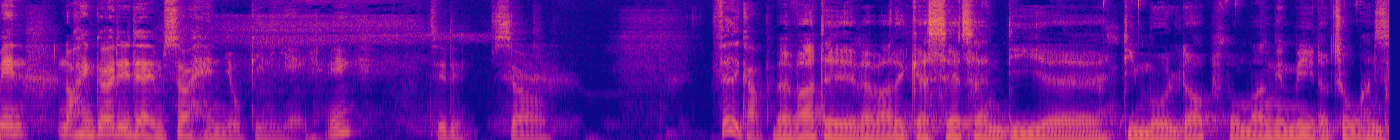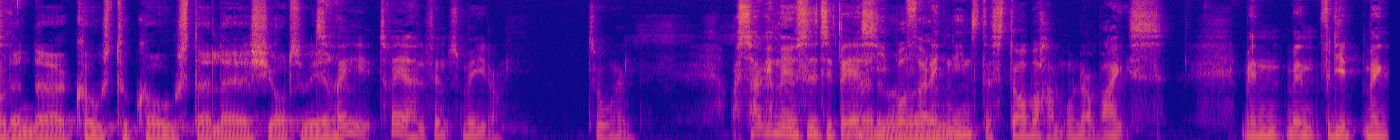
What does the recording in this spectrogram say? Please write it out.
men når han gør det der, så er han jo genial ikke? til det. Så Fed kamp. Hvad var det, hvad var det Gazettaen, de, øh, de målte op? Hvor mange meter tog han på den der coast to coast, der lagde shorts ved? 93 meter tog han. Og så kan man jo sidde tilbage og sige, hvorfor er der ikke en eneste, der stopper ham undervejs? Men, men fordi man,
